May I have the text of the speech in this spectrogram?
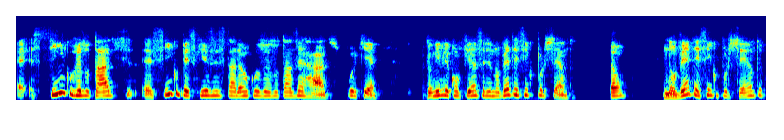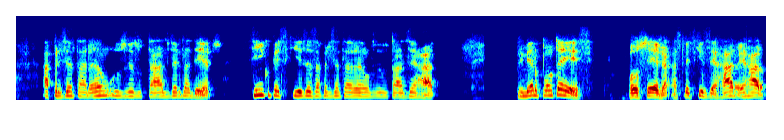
É, cinco resultados, é, cinco pesquisas estarão com os resultados errados. Por quê? Tem um nível de confiança de 95%. Então, 95% apresentarão os resultados verdadeiros. Cinco pesquisas apresentarão os resultados errados. Primeiro ponto é esse. Ou seja, as pesquisas erraram, erraram,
